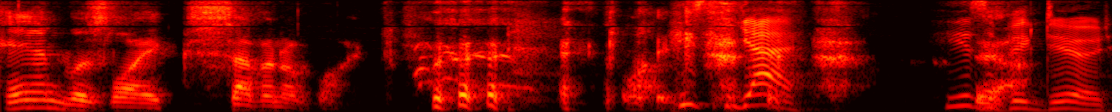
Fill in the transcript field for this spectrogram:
hand was like seven of mine. like, He's yeah. He is a big dude.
